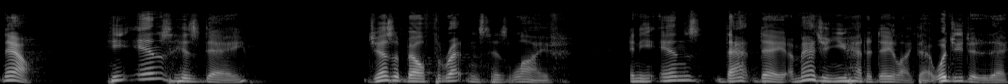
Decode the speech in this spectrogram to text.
Now, he ends his day. Jezebel threatens his life and he ends that day. Imagine you had a day like that. What'd you do today?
